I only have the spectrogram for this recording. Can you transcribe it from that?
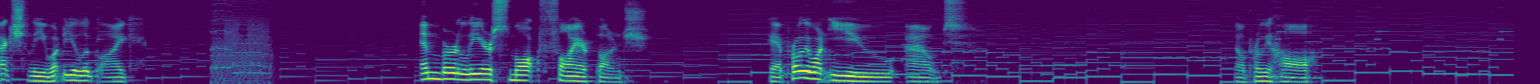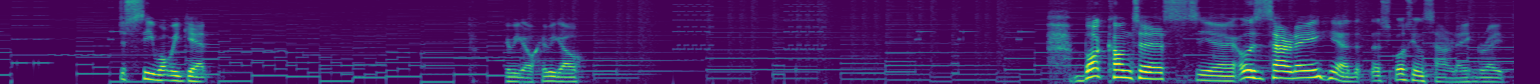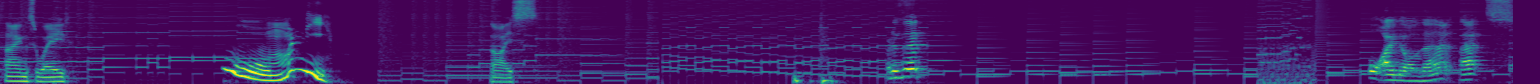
Actually, what do you look like? Ember, Leer, Smoke, Fire Punch. Okay, I probably want you out. No, probably Haw. Just see what we get. Here we go, here we go. Bug contest, yeah. Oh, is it Saturday? Yeah, that's supposed to be on Saturday. Great, thanks, Wade. Ooh, money. Nice. What is it? Oh, I know that. That's...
